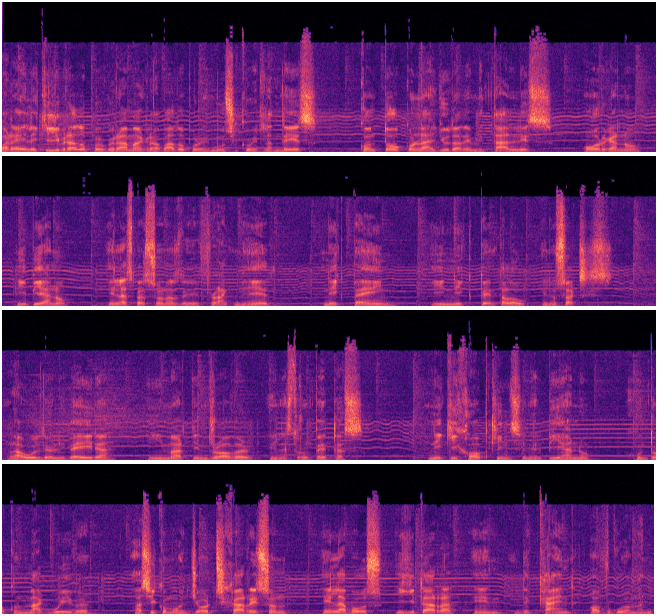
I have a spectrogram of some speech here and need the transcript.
Para el equilibrado programa grabado por el músico irlandés, contó con la ayuda de metales, órgano y piano en las personas de Frank Mead, Nick Payne y Nick Pentalow en los saxes, Raúl de Oliveira y Martin Drover en las trompetas, Nicky Hopkins en el piano junto con Mac Weaver, así como George Harrison en la voz y guitarra en The Kind of Woman.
